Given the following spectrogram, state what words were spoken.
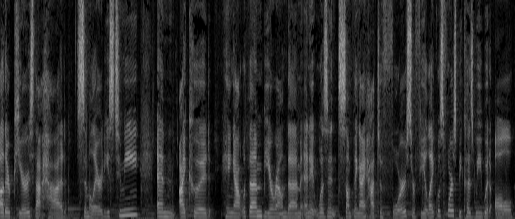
other peers that had similarities to me and I could hang out with them, be around them, and it wasn't something I had to force or feel like was forced because we would all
